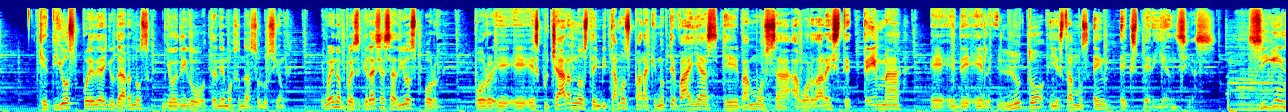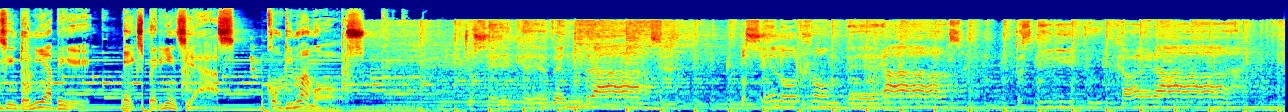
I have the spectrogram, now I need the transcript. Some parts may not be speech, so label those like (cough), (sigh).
que Dios puede ayudarnos, yo digo, tenemos una solución. Y bueno, pues gracias a Dios por por eh, eh, escucharnos. Te invitamos para que no te vayas. Eh, vamos a abordar este tema del luto y estamos en experiencias. Sigue en sintonía de experiencias. Continuamos. Yo sé que vendrás, los cielos romperás, tu espíritu caerá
